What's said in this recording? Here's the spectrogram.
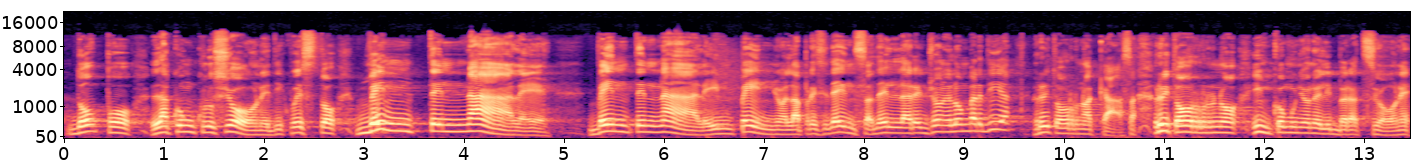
dopo la conclusione di questo ventennale ventennale impegno alla presidenza della Regione Lombardia, ritorno a casa, ritorno in Comunione e Liberazione,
